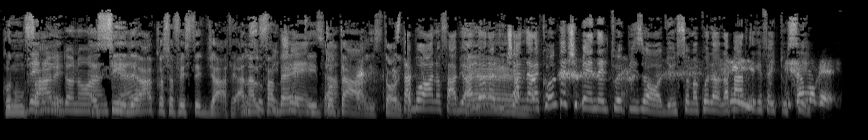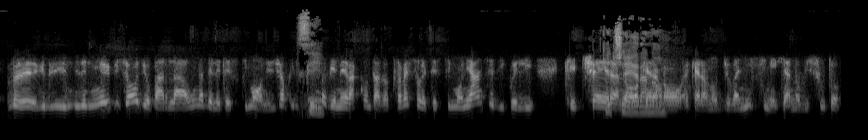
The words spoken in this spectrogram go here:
con un fare. Deridono eh, anche, sì, eh? ah, cosa festeggiate? Con Analfabeti totali, storici. Sta buono Fabio. Allora Eh. Luciana, raccontaci bene il tuo episodio, insomma, quella, la parte che fai tu. Diciamo sì. che eh, nel mio episodio parla una delle testimoni. Diciamo, il Sì. film viene raccontato attraverso le testimonianze di quelli che c'erano, Che c'erano. che erano, che erano giovanissimi e che hanno vissuto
